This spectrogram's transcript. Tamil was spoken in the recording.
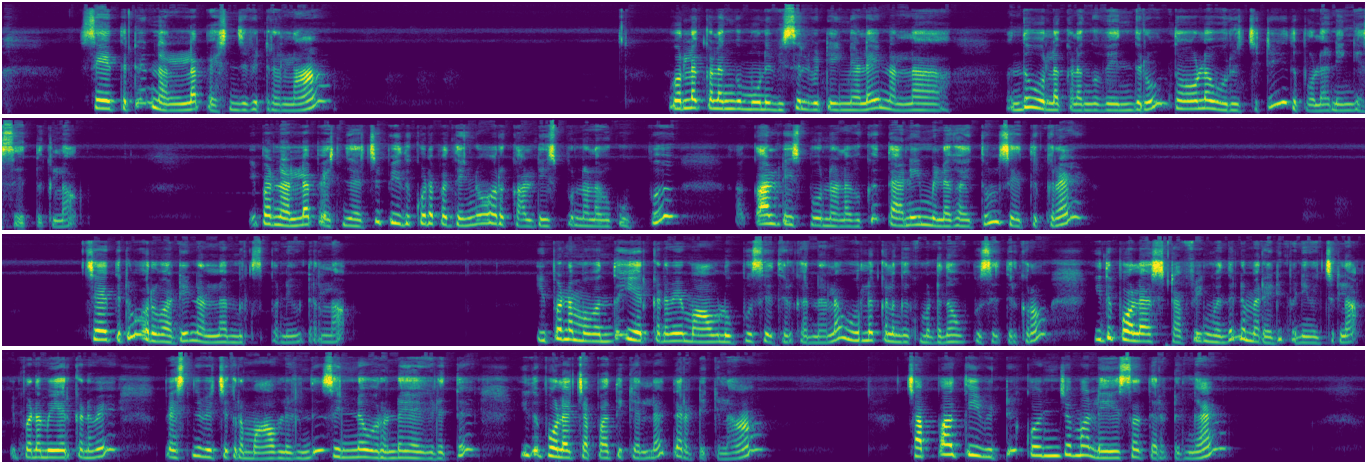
சேர்த்துட்டு நல்லா பிசைஞ்சு விட்டுறலாம். உருளைக்கிழங்கு மூணு விசில் விட்டிங்கனாலே நல்லா வந்து உருளைக்கிழங்கு வெந்துடும் தோலை உரிச்சிட்டு இது போல் நீங்கள் சேர்த்துக்கலாம். இப்போ நல்லா பிசைஞ்சாச்சு. இப்போ இது கூட பார்த்திங்கன்னா ஒரு கால் டீஸ்பூன் அளவுக்கு உப்பு கால் டீஸ்பூன் அளவுக்கு தனி மிளகாய்த்தூள் சேர்த்துக்கிறேன். சேர்த்துட்டு ஒரு வாட்டி நல்லா மிக்ஸ் பண்ணி விட்டுறலாம். இப்போ நம்ம வந்து ஏற்கனவே மாவில் உப்பு சேர்த்துருக்கறனால உருளைக்கிழங்குக்கு மட்டும்தான் உப்பு சேர்த்துருக்குறோம். இது போல் ஸ்டஃபிங் வந்து நம்ம ரெடி பண்ணி வச்சுக்கலாம். இப்போ நம்ம ஏற்கனவே பெசஞ்சு வச்சுக்கிற மாவுலேருந்து சின்ன உருண்டையாக எடுத்து இது போல் சப்பாத்தி கல்ல திரட்டிக்கலாம். சப்பாத்தி விட்டு கொஞ்சமாக லேசாக திரட்டுங்க.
